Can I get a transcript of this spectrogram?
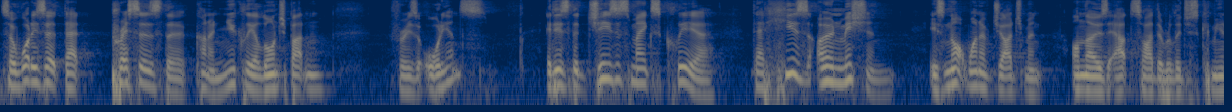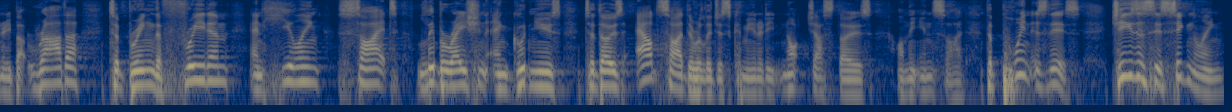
So, what is it that presses the kind of nuclear launch button for his audience? It is that Jesus makes clear that his own mission is not one of judgment on those outside the religious community, but rather to bring the freedom and healing, sight, liberation, and good news to those outside the religious community, not just those on the inside. The point is this Jesus is signaling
